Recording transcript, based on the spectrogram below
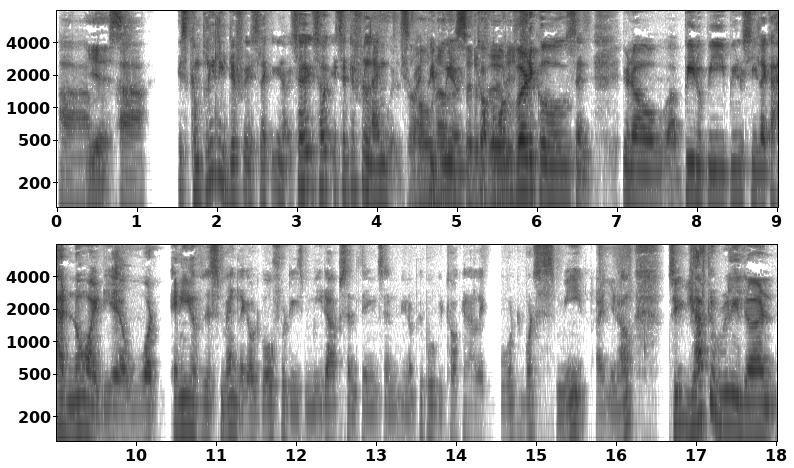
um, Yes. uh is completely different. It's like you know it's a, it's a, it's a different language It's right? people you know talk about verticals and you know uh, b2b b2c like i had no idea what any of this meant. Like i would go for these meetups and things and you know people would be talking. I'm like what what does this mean? Right you know? So you have to really learn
